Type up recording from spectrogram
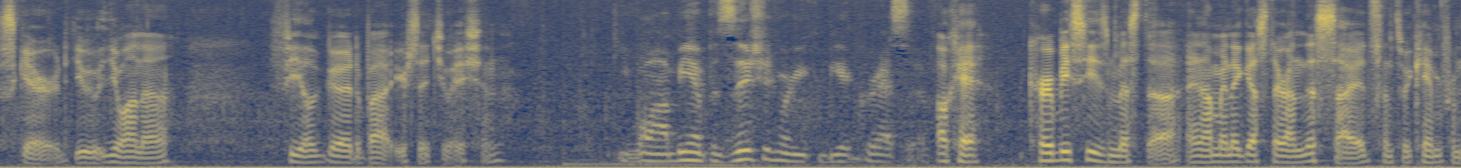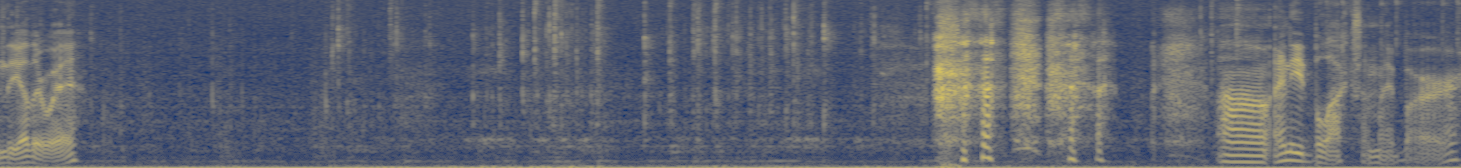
scared. You you want to feel good about your situation. You want to be in a position where you can be aggressive. Okay, Kirby sees Mista, and I'm gonna guess they're on this side since we came from the other way. uh, I need blocks on my bar.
